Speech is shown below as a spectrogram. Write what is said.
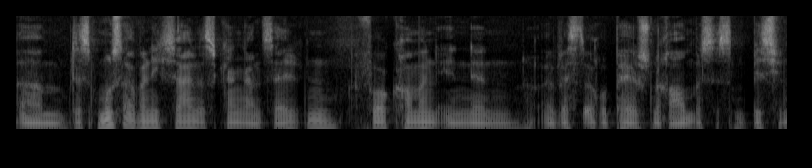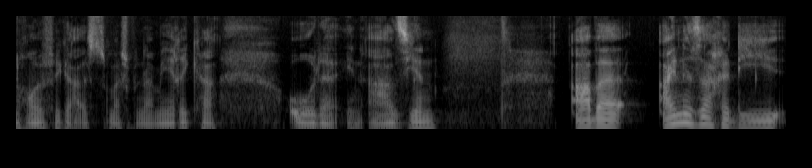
Ähm, das muss aber nicht sein, das kann ganz selten vorkommen. In den westeuropäischen Raum ist es ein bisschen häufiger als zum Beispiel in Amerika oder in Asien. Aber eine Sache, die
